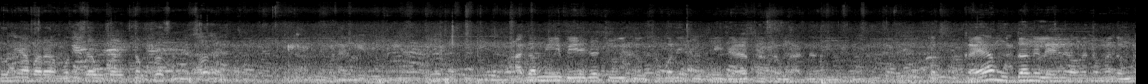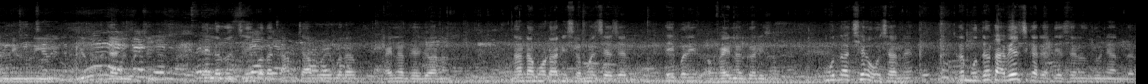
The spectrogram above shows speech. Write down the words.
દુનિયા મારા મોદી સાહેબ ઉપર એકદમ ટ્રસ્ટ વિશ્વાસ રાખે આગામી બે હજાર ચોવીસ લોકસભાની ચૂંટણી જાહેર થશે આજના દિવસમાં. તો કયા મુદ્દાને લઈને હવે તમે દમણ દીવની જે પ્રજાની વચ્ચે એટલે તો જે બધા કામ ચાલુ હોય એ બધા ફાઇનલ થઈ જવાના. નાના મોટાની સમસ્યા છે એ બધી ફાઇનલ કરીશું. મુદ્દા છે ઓછા ને એટલે મુદ્દા તો આવે જ કરે દેશ અને દુનિયા અંદર.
